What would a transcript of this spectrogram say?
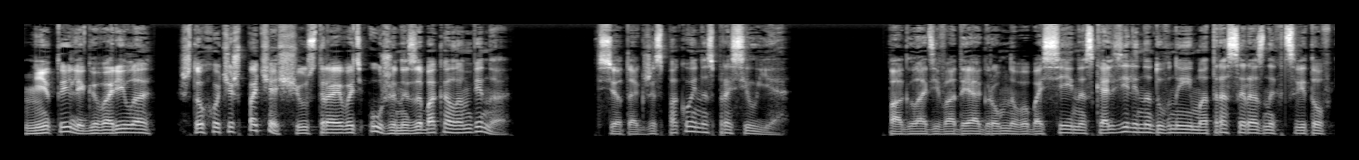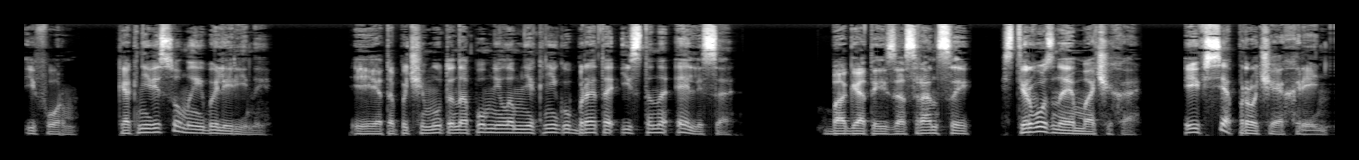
«Не ты ли говорила, что хочешь почаще устраивать ужины за бокалом вина?» Все так же спокойно спросил я. По глади воды огромного бассейна скользили надувные матрасы разных цветов и форм, как невесомые балерины. И это почему-то напомнило мне книгу Бретта Истона Эллиса «Богатые засранцы, стервозная мачеха и вся прочая хрень».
